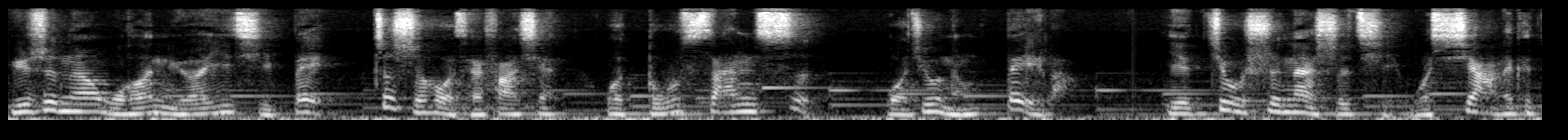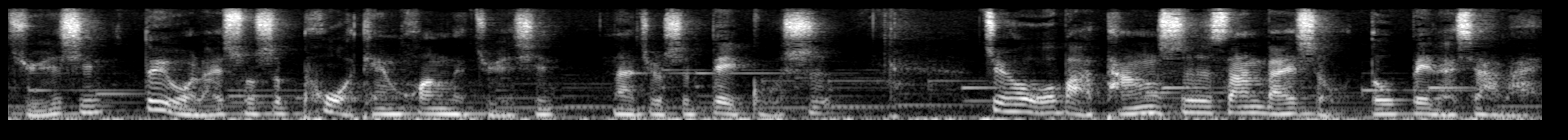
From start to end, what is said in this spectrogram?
于是呢，我和女儿一起背。这时候我才发现，我读三次我就能背了。也就是那时起，我下了个决心，对我来说是破天荒的决心，那就是背古诗。最后，我把唐诗三百首都背了下来。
